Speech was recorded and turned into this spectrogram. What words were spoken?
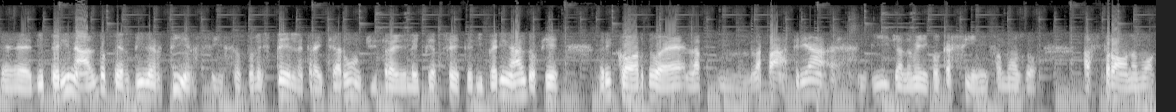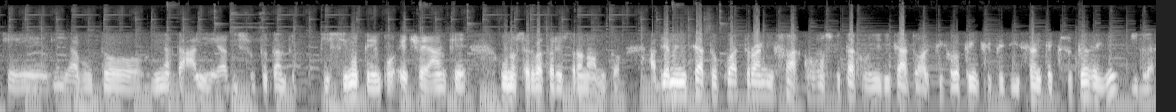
eh, di Perinaldo per divertirsi sotto le stelle tra i Chiaruggi, tra le piazzette di Perinaldo che ricordo è la, la patria di Gian Domenico Cassini, famoso astronomo che lì ha avuto i natali e ha vissuto tantissimo tempo e c'è anche un osservatorio astronomico. Abbiamo iniziato quattro anni fa con uno spettacolo dedicato al piccolo principe di Saint-Exupéry, il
